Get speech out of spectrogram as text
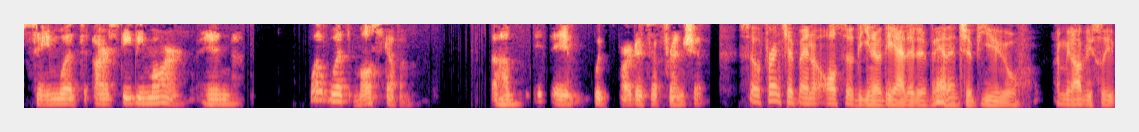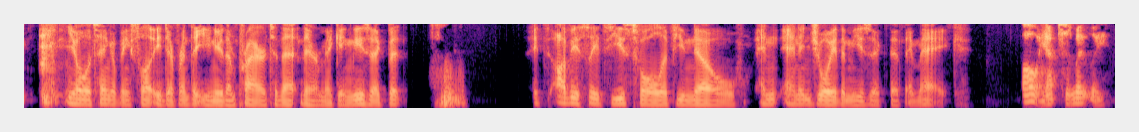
same with R. Stevie Moore, and well, with most of them, um, it, it, would start as a friendship. So friendship, and also the you know the added advantage of you. I mean, obviously, Yo La Tengo being slightly different that you knew them prior to that they're making music, but it's obviously it's useful if you know and and enjoy the music that they make. Oh, absolutely,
